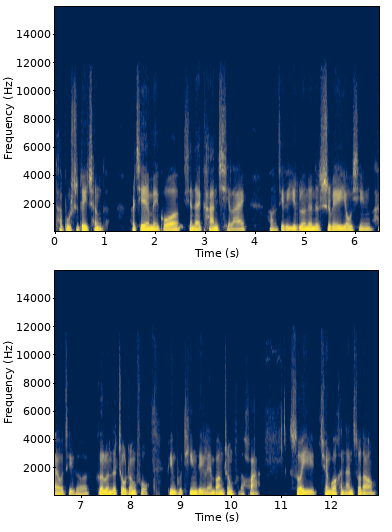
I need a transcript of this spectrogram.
它不是对称的，而且美国现在看起来啊，这个一轮轮的示威游行，还有这个各轮的州政府，并不听这个联邦政府的话，所以全国很难做到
